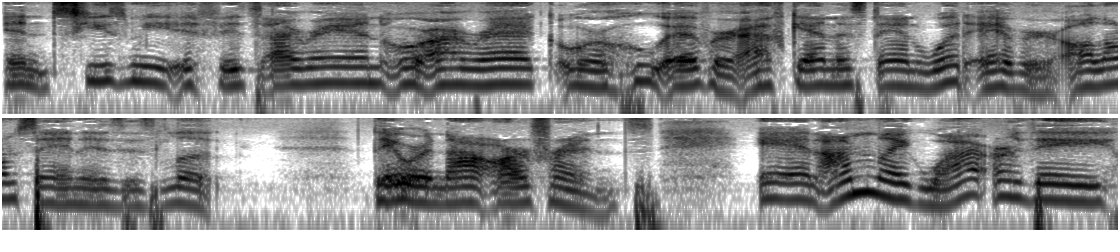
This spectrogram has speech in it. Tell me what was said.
and excuse me if it's Iran or Iraq or whoever, Afghanistan, whatever. All I'm saying is is look, they were not our friends. And I'm like, why are they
